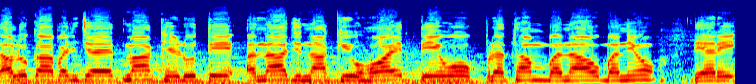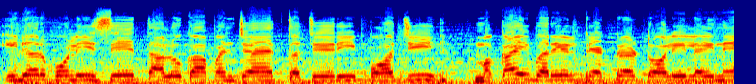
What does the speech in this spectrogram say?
તાલુકા પંચાયતમાં ખેડૂતે અનાજ નાખ્યું હોય તેવો પ્રથમ બનાવ બન્યો. ત્યારે ઈડર પોલીસે તાલુકા પંચાયત કચેરી પહોંચી મકાઈ ભરેલ ટ્રેક્ટર ટ્રોલી લઈને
